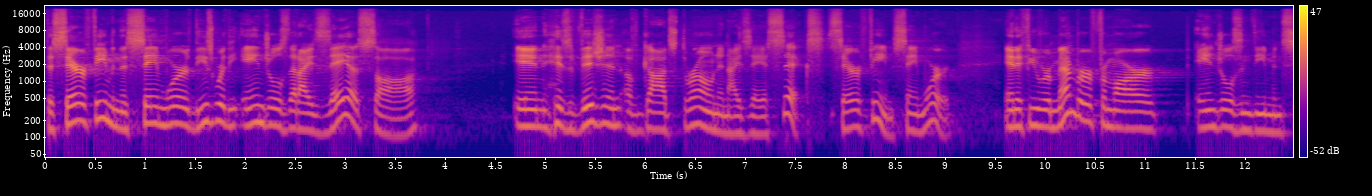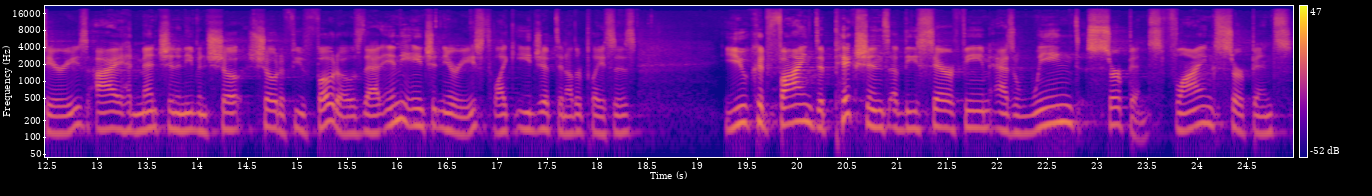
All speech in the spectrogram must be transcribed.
the seraphim in the same word, these were the angels that Isaiah saw in his vision of God's throne in Isaiah 6. Seraphim, same word. And if you remember from our Angels and Demons series, I had mentioned and even show, showed a few photos that in the ancient Near East, like Egypt and other places, you could find depictions of these seraphim as winged serpents, flying serpents,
